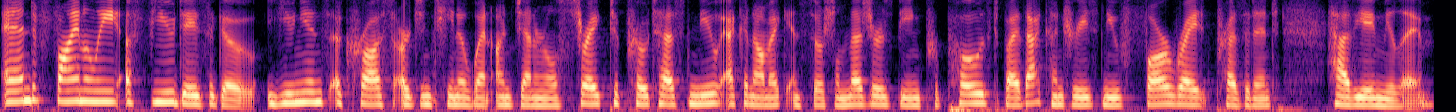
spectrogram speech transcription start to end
And finally, a few days ago, unions across Argentina went on general strike to protest new economic and social measures being proposed by that country's new far right president, Javier Milei.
